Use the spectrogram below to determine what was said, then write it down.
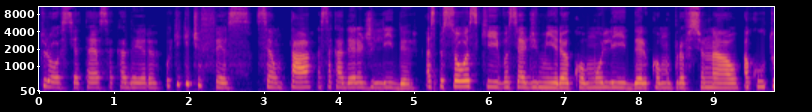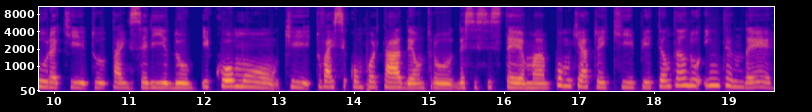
trouxe até essa cadeira, o que, que te fez sentar nessa cadeira de líder, as pessoas que você admira como líder, como profissional, a cultura que tu tá inserido e como que tu vai se comportar dentro desse sistema, como que é a tua equipe, tentando entender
